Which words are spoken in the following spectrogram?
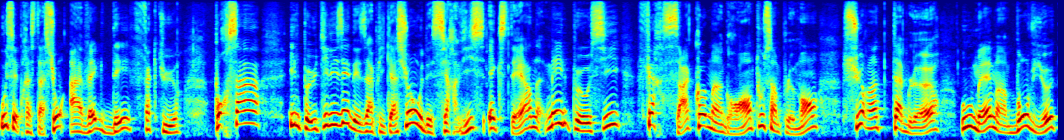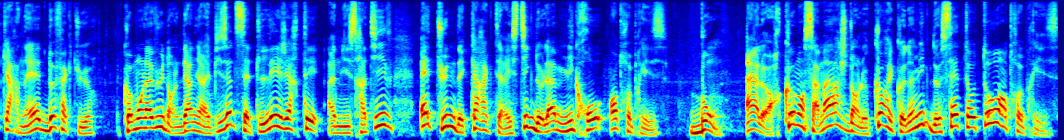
ou ses prestations avec des factures. Pour ça, il peut utiliser des applications ou des services externes, mais il peut aussi faire ça comme un grand, tout simplement, sur un tableur ou même un bon vieux carnet de factures. Comme on l'a vu dans le dernier épisode, cette légèreté administrative est une des caractéristiques de la micro-entreprise. Bon, alors comment ça marche dans le corps économique de cette auto-entreprise?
